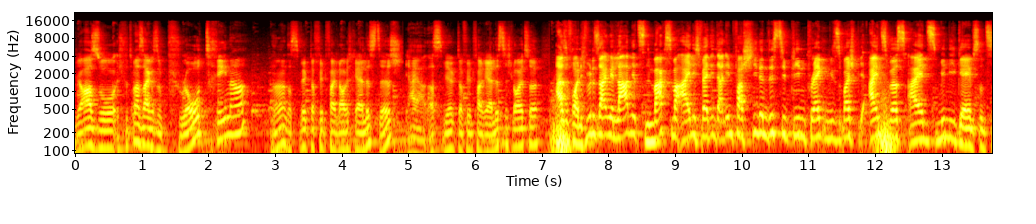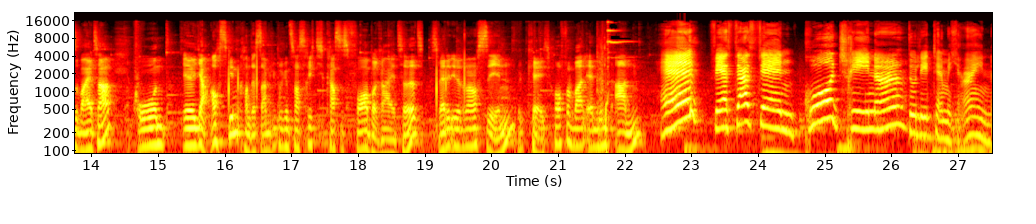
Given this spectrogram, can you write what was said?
ja so, ich würde mal sagen so Pro-Trainer. Ja, das wirkt auf jeden Fall, glaube ich, realistisch. Ja, ja, das wirkt auf jeden Fall realistisch, Leute. Also, Freunde, ich würde sagen, wir laden jetzt Max mal ein. Ich werde ihn dann in verschiedenen Disziplinen pranken, wie zum Beispiel 1 vs 1, Minigames und so weiter. Und äh, ja, auch Skin Contest haben übrigens was richtig krasses vorbereitet. Das werdet ihr dann noch sehen. Okay, ich hoffe mal, er nimmt an. Hä? Wer ist das denn? Pro-Trainer? So lädt er mich ein.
